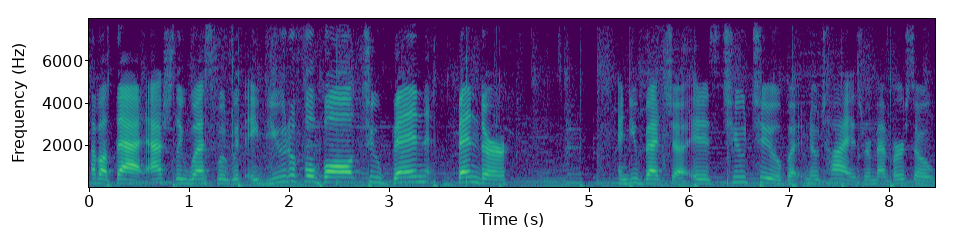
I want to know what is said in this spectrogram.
how about that? Ashley Westwood with a beautiful ball to Ben Bender. And you betcha, it is 2-2, but no ties, remember? So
